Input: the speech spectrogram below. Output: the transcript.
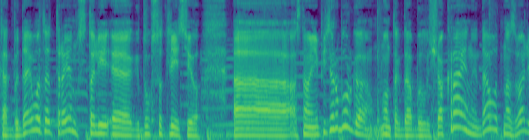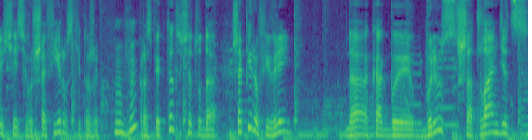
Как бы, да, и вот этот район к, столе- э, к 200-летию э, основания Петербурга, он тогда был еще окраины, да, вот назвали в честь его Шафировский тоже проспект. Это все туда. Шапиров еврей, да, как бы Брюс шотландец,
